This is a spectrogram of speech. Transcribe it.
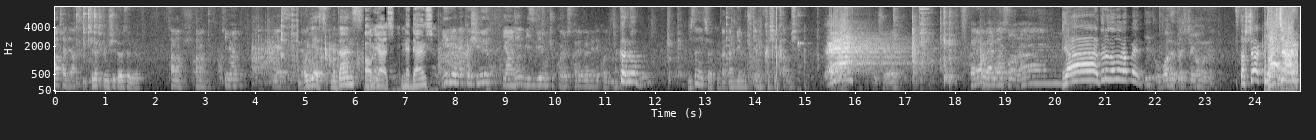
At hadi at. İçine tükürmüş Yiğit öyle söylüyor. Tamam tamam. Kimyon. Yes. Oh yes. Ne dance. Oh yes. Neden? Bir yemek kaşığı yani biz bir buçuk koyuyoruz. Karabiber nereye koydum ben? Kara. Girsene Yiğit şarkı. Zaten bir buçuk yemek kaşığı kalmış. Buçuk. Karabiberden sonra... Ya durun oğlum yapmayın. Yiğit o var ya taşıyacak ama ne? Taşacak. Taşacak.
